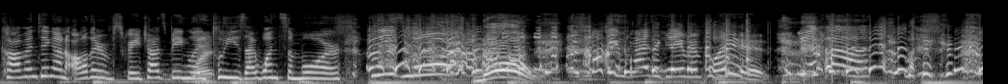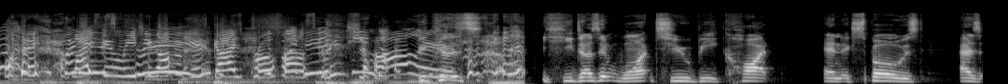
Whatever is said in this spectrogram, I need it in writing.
commenting on all their screenshots, being like, What? "Please, I want some more. Please more." No! Just Fucking buy the game and play it. yeah. Why, why is he it's leeching off of this guy's profile screenshot? because he doesn't want to be caught and exposed as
